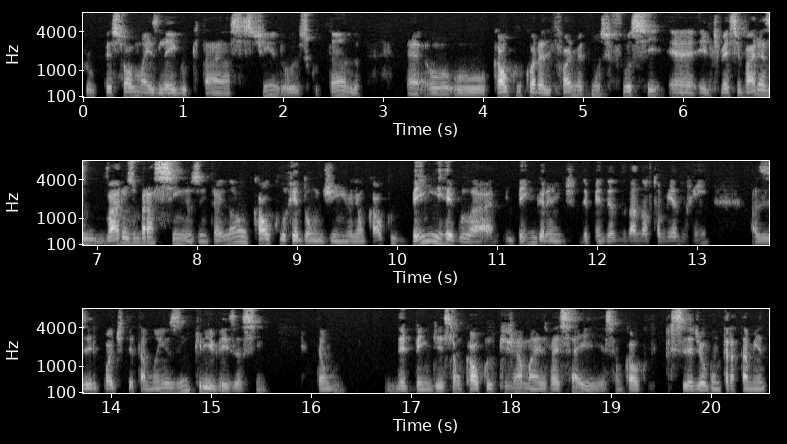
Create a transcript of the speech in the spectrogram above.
Para o pessoal mais leigo que está assistindo ou escutando, é, o, o, cálculo coraliforme é como se fosse é, ele tivesse várias, vários bracinhos, então ele não é um cálculo redondinho, ele é um cálculo bem irregular e bem grande, dependendo da anatomia do rim, às vezes ele pode ter tamanhos incríveis assim. Então depende, esse é um cálculo que jamais vai sair, esse é um cálculo que precisa de algum tratamento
